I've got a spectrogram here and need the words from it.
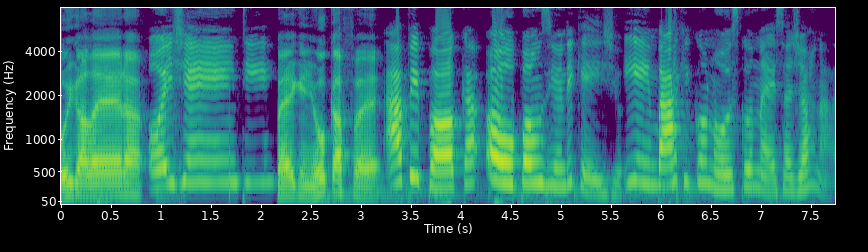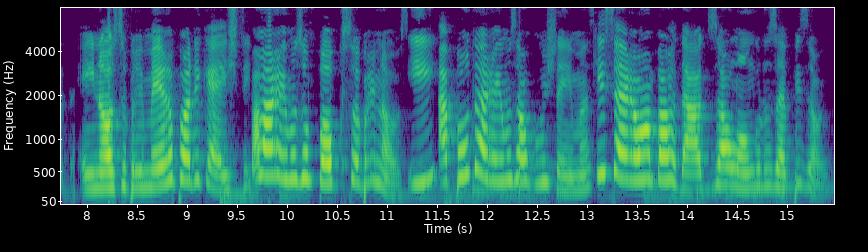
Oi, galera! Oi, gente! Peguem o café, a pipoca ou o pãozinho de queijo e embarque conosco nessa jornada. Em nosso primeiro podcast, falaremos um pouco sobre nós e apontaremos alguns temas que serão abordados ao longo dos episódios.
